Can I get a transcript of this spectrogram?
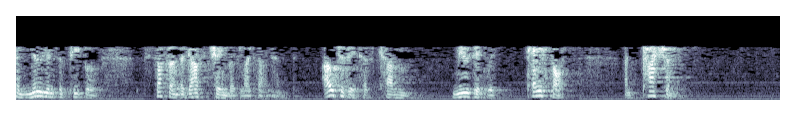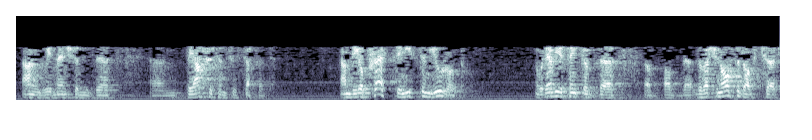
can millions of people suffer in the gas chambers like that? And out of it has come music with pathos and passion. And we mentioned uh, um, the Africans who suffered, and the oppressed in Eastern Europe. Whatever you think of the, of, of the, the, Russian Orthodox Church,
